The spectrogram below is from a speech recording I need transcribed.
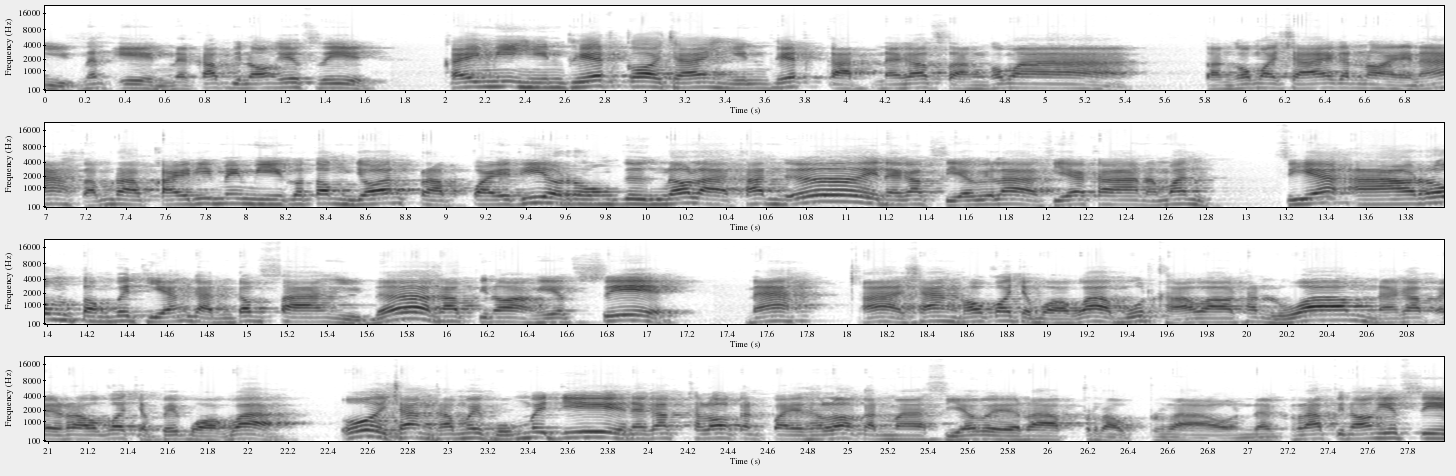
อีกนั่นเองนะครับพี่น้อง FC ใครมีหินเพชรก็ใช้หินเพชรกัดนะครับ สั่งเข้ามา สั่งเข้ามาใช้กันหน่อยนะสำหรับใครที่ไม่มีก็ต้องย้อนกลับไปที่โรงกลึงแล้วล่ะท่านเอ้ยนะครับ เสียเวลาเสียคาน้ำมัน สียอารมณ์ต้องไปเถียงกันกับสร้างอีกเด้อครับพี่น้องเอฟซีนะอ่าช่างเขาก็จะบอกว่าบูธขาวาวท่านหลวมนะครับไอเราก็จะไปบอกว่า โอ้ยช่างทำให้ผมไม่ดีนะครับทะเลาะกันไปทะเลาะกันมาเสียเวลาเปล่าๆนะครับ พี่น้องเอฟซี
